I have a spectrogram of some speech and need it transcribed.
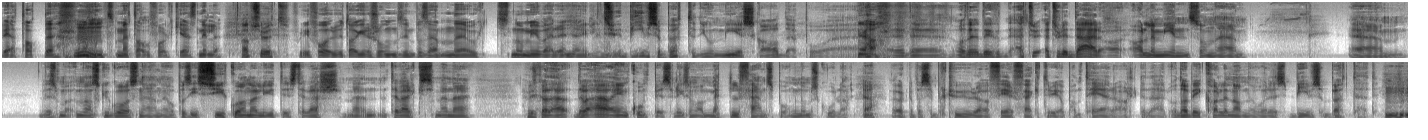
vedtatt, det. Mm. At metallfolk er snille. Absolutt. For de får ut aggresjonen sin på scenen. Det er jo ikke noe mye verre enn det, egentlig. Jeg tror Beavis og Butted gjorde mye skade på eh, Ja. eh, det, Og jeg, tror, jeg tror det er der alle mine sånne eh, Hvis man, man skulle gå sånn jeg holdt på å si, psykoanalytisk til, vers, men, til verks, men eh, jeg husker at jeg, det var jeg og en kompis som liksom var metal-fans på ungdomsskolen. Ja. Og hørte på Sepultura, Fair Factory og Pantera og alt det der. Og da ble kallenavnet vårt Beaves og Butthead. Mhm.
